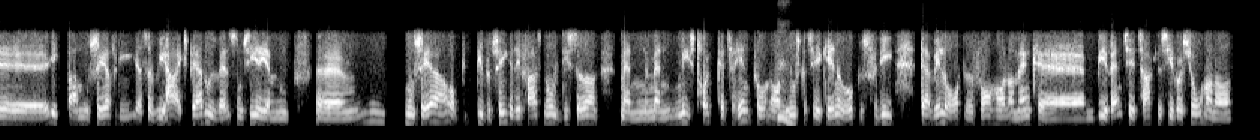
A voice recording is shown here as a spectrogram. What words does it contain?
øh, ikke bare museer, fordi altså, vi har ekspertudvalg, som siger, jamen, øh, museer og biblioteker, det er faktisk nogle af de steder, man, man mest trygt kan tage hen på, når mm. nu skal til at genåbnes, fordi der er velordnede forhold, og man kan blive vant til at takle situationerne, og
